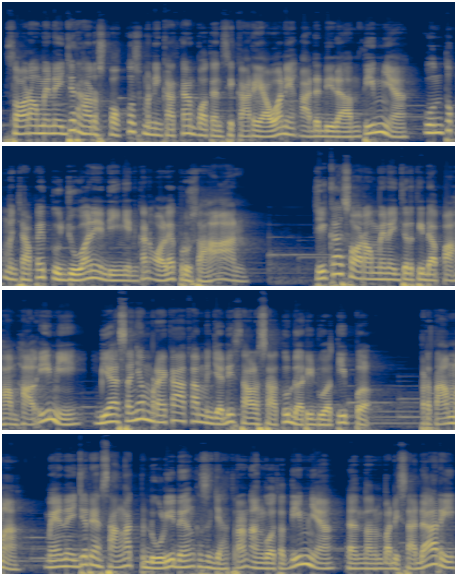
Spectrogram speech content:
Seorang manajer harus fokus meningkatkan potensi karyawan yang ada di dalam timnya untuk mencapai tujuan yang diinginkan oleh perusahaan. Jika seorang manajer tidak paham hal ini, biasanya mereka akan menjadi salah satu dari dua tipe. Pertama, manajer yang sangat peduli dengan kesejahteraan anggota timnya dan tanpa disadari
